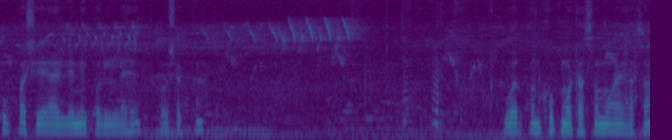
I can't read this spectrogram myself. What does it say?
खूप असे लेणी कोरलेले आहेत पाहू शकता. वर पण खूप मोठा समूह आहे असा.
